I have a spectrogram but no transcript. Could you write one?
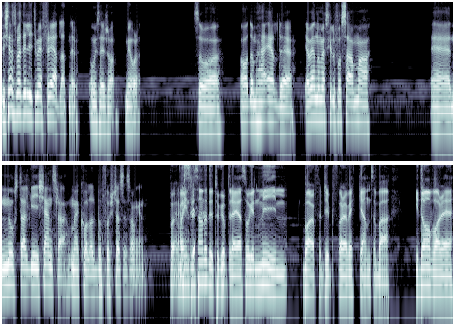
Det känns som att det är lite mer förädlat nu. Om vi säger så. Med åren. Så ja, de här äldre. Jag vet inte om jag skulle få samma eh, nostalgikänsla om jag kollade på första säsongen. Vad vad intressant att du tog upp det där. Jag såg en meme bara för typ förra veckan. Så bara, idag var det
